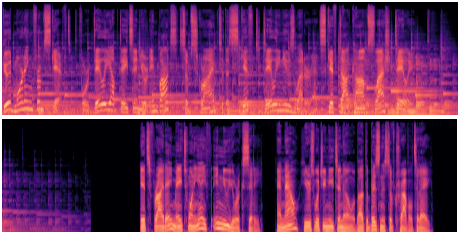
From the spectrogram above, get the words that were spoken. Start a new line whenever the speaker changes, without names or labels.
Good morning from Skift. For daily updates in your inbox, subscribe to the Skift Daily newsletter at skift.com/daily. It's Friday, May 28th in New York City. And now, here's what you need to know about the business of travel today.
